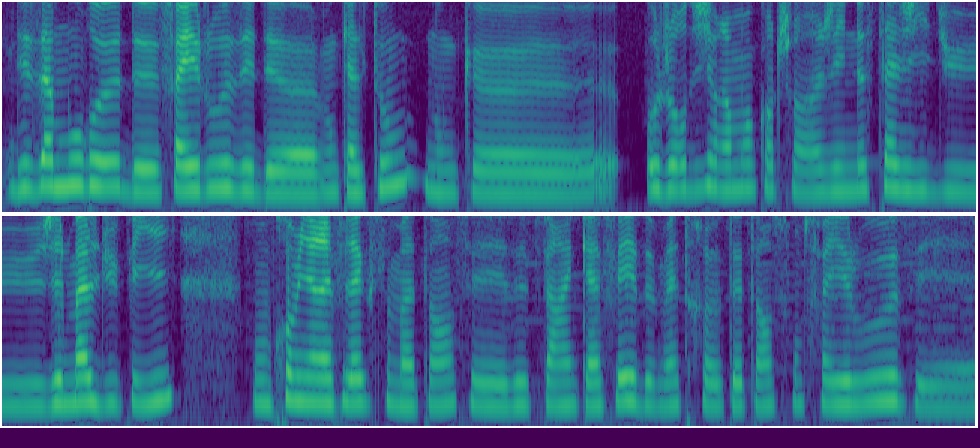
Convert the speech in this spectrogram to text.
des, amoureux de Fayrouz et de Kaltoum. Donc aujourd'hui vraiment quand j'ai une nostalgie du, j'ai le mal du pays. Mon premier réflexe le matin, c'est de faire un café et de mettre peut-être un son de Fayrouz et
